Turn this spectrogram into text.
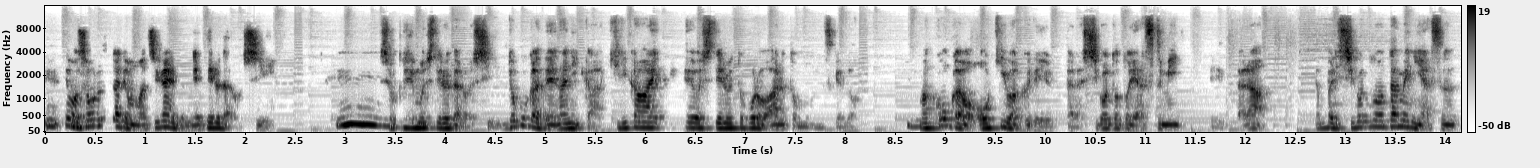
うんでもその中でも間違いなく寝てるだろうし、うん。食事もしてるだろうし、どこかで何か切り替えをしてるところはあると思うんですけど、まあ、今回は大きい枠で言ったら仕事と休みって言ったら、やっぱり仕事のために休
